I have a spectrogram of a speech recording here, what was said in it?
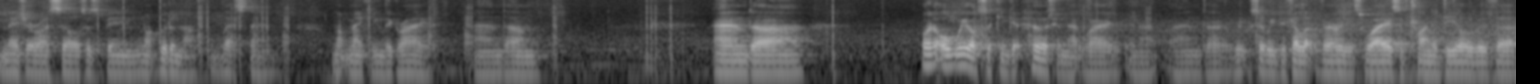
measure ourselves as being not good enough, and less than, not making the grade, and um, and uh, well, we also can get hurt in that way, you know, and uh, we, so we develop various ways of trying to deal with uh,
